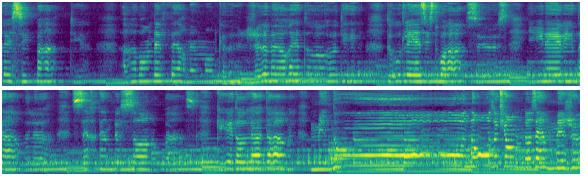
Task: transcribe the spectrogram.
laissez partir. Avant de fermer mon cœur, je me rétordir toutes les histoires sus Certaines personnes en pensent qu'idolâtables, mais nous, nous étions dans mes jumelles.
